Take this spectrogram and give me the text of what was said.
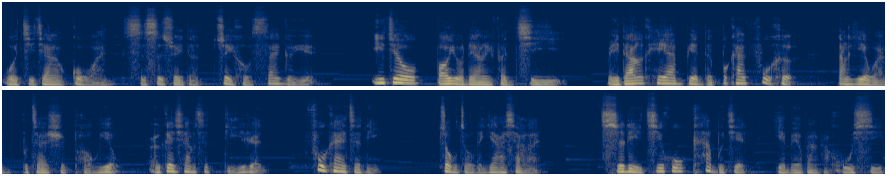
我即将要过完十四岁的最后三个月，依旧保有那样一份记忆。每当黑暗变得不堪负荷，当夜晚不再是朋友，而更像是敌人，覆盖着你，重重的压下来，使你几乎看不见。也没有办法呼吸，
